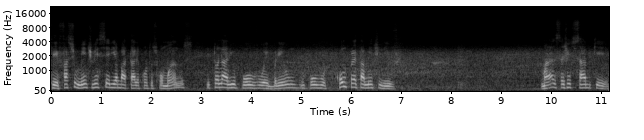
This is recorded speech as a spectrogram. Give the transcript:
que facilmente venceria a batalha contra os romanos e tornaria o povo hebreu um povo completamente livre. Mas a gente sabe que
